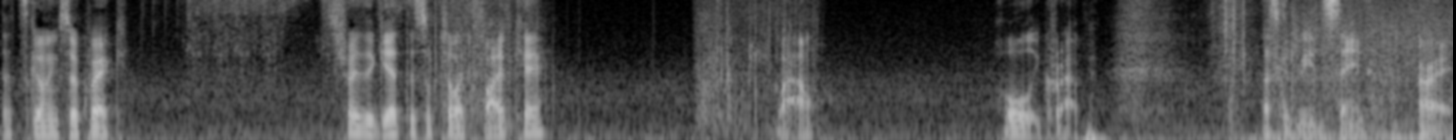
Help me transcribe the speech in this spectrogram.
That's going so quick. Let's try to get this up to like 5k. Wow. Holy crap. That's gonna be insane. Alright.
